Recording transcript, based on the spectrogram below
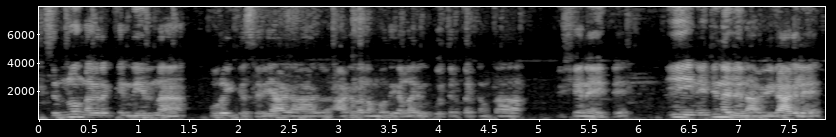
ಸಿಂಧನೂರು ನಗರಕ್ಕೆ ನೀರಿನ ಪೂರೈಕೆ ಸರಿಯಾಗ ಆಗ- ಆಗದಲ್ಲ ಎಂಬುದು ಎಲ್ಲರಿಗೂ ಗೊತ್ತಿರತಕ್ಕಂಥ ವಿಷಯನೇ ಐತೆ. ಈ ನಿಟ್ಟಿನಲ್ಲಿ ನಾವು ಈಗಾಗಲೇ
